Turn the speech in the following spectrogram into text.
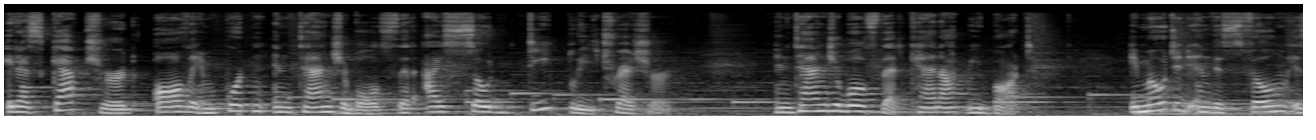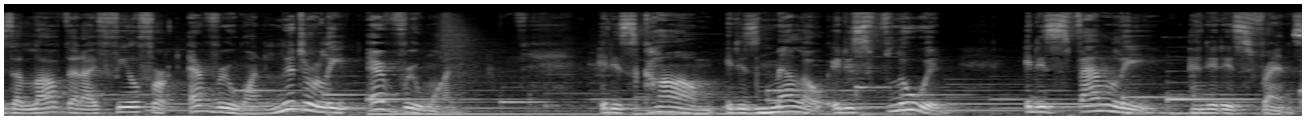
It has captured all the important intangibles that I so deeply treasure. Intangibles that cannot be bought. Emoted in this film is the love that I feel for everyone, literally everyone. It is calm, it is mellow, it is fluid, it is family, and it is friends.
